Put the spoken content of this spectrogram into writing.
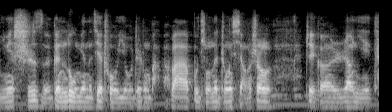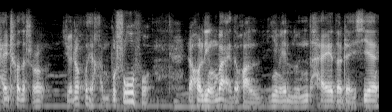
因为石子跟路面的接触有这种啪啪啪不停的这种响声，这个让你开车的时候觉着会很不舒服。然后另外的话，因为轮胎的这些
